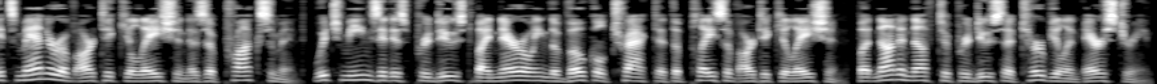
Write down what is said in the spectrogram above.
its manner of articulation is approximant, which means it is produced by narrowing the vocal tract at the place of articulation, but not enough to produce a turbulent airstream.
